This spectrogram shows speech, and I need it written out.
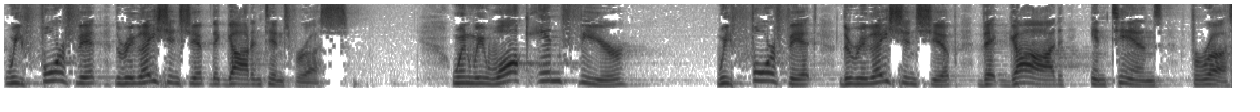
we forfeit the relationship that God intends for us. When we walk in fear, we forfeit the relationship that God intends for us.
